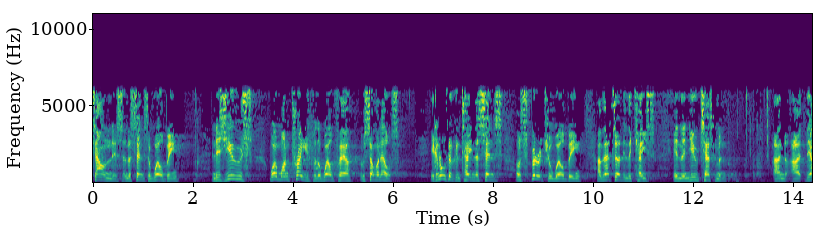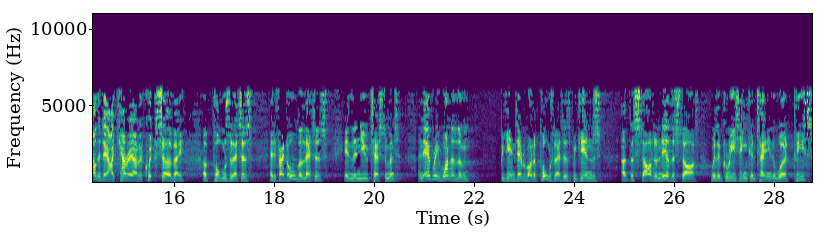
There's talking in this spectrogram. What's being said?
soundness, and a sense of well-being, and is used when one prays for the welfare of someone else. It can also contain the sense of spiritual well-being, and that's certainly the case in the New Testament. And uh, the other day I carried out a quick survey of Paul's letters, and in fact, all the letters in the New Testament, and every one of them begins, every one of Paul's letters begins at the start or near the start with a greeting containing the word peace.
